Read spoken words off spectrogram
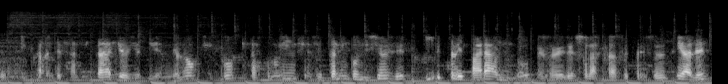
estrictamente sanitario y epidemiológico. Estas provincias están en condiciones de ir preparando el regreso a las clases presenciales,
